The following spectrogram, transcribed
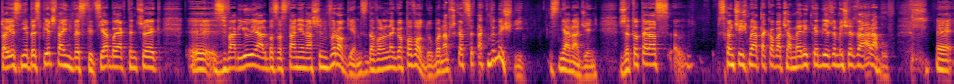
to jest niebezpieczna inwestycja, bo jak ten człowiek y, zwariuje albo zostanie naszym wrogiem z dowolnego powodu, bo na przykład se tak wymyśli z dnia na dzień, że to teraz e, skończyliśmy atakować Amerykę, bierzemy się za Arabów. E, e,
